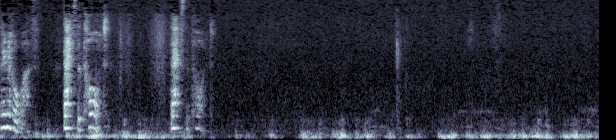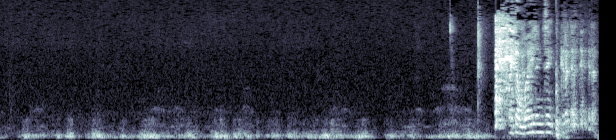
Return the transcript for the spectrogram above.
There never was. That's the thought. That's the thought. Like it, get it.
